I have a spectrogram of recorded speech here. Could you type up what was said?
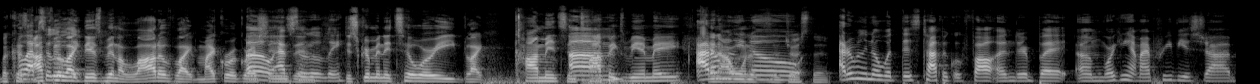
Because Oh, I feel like there's been a lot of like microaggressions Oh, absolutely. and discriminatory like comments and Um, topics being made. I don't and really I wanted know. to address that. I don't really know what this topic would fall under, but um, working at my previous job,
